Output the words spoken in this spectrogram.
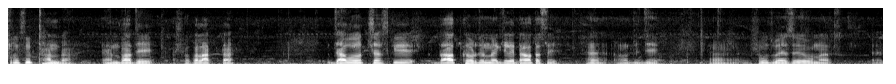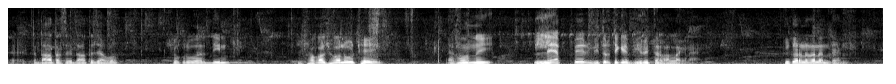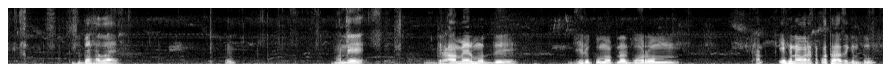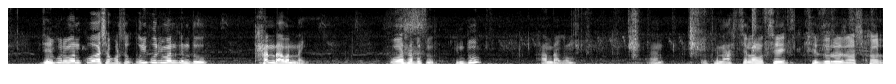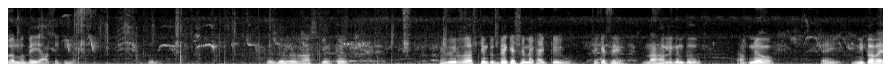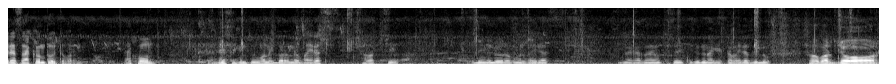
প্রচুর ঠান্ডা। এখন বাজে সকাল আটটা। যাব হচ্ছে আজকে দাওয়াত খাওয়ার জন্য, এক জায়গায় দাওয়াত আছে হ্যাঁ? আমাদের যে সবুজ ভাই আছে, ওনার একটা দাওয়াত আছে, দাওয়াতে যাব। শুক্রবার দিন সকাল সকাল উঠে এখন এই ল্যাপের ভিতর থেকে বের হইতে আর ভালো লাগে না। কি কারণে জানেন, দেন? কিছু দেখা যায়? মানে গ্রামের মধ্যে যেরকম আপনার গরম এখানে আবার একটা কথা আছে কিন্তু, যে পরিমাণ কুয়াশা পড়ছে, ওই পরিমাণ কিন্তু ঠান্ডা আবার নাই। কুয়াশা প্রচুর, কিন্তু ঠান্ডা কম। এখন আসছিলাম হচ্ছে খেজুরের রস খাওয়ার জন্য, দেই আছে কিনা? খেজুরের রস কিন্তু খেজুরের রস কিন্তু দেখে শুনে খাইতে হইব, ঠিক আছে? না হলে কিন্তু আপনিও এই নিপা ভাইরাসে আক্রান্ত হইতে পারেন। এখন দেশে কিন্তু অনেক ধরনের ভাইরাস ছড়াচ্ছে, বিভিন্ন রকমের ভাইরাস। দেখা যায় হচ্ছে কিছুদিন আগে একটা ভাইরাস হইল, সবার জ্বর,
